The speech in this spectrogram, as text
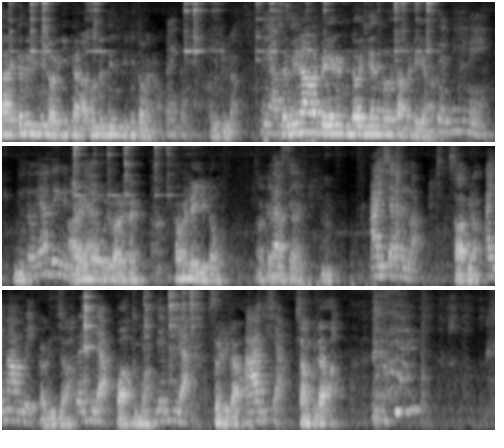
തലക്കന്ന് പിന്നെയും തുടങ്ങിക്കാണ് അതുകൊണ്ട് ഇത് പിന്നെയും തുടങ്ങണം. അത് പറ്റൂല. സെബീനാളെ പേരുണ്ടോ ഇല്ല നിങ്ങൾ കമന്റ് ചെയ്യണം ആയില്ല ഒരു പറയട്ടെ. കമന്റ് ചെയ്യട്ടോ. ഓക്കെ സാബിറ. ഖദീജ. ഫാത്തുമ. ജമീല. സഹില. ആദിഷ. ശംല റജില റജില റജില ഓയ് കിട്ടുന്ന പേരൊക്കെ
